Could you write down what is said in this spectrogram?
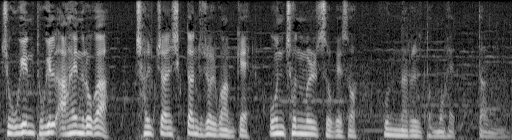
조국인 독일 아헨으로 가 철저한 식단 조절과 함께 온천물 속에서 훗날을 도모했던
